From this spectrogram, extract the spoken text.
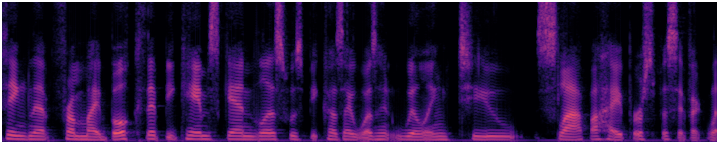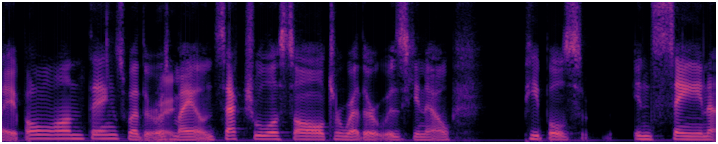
thing that from my book that became scandalous was because I wasn't willing to slap a hyper specific label on things, whether it was Right. my own sexual assault or whether it was, you know, people's insane.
